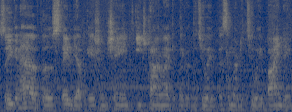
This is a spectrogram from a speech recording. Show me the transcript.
So you can have the state of the application change each time, like like the two-way, similar to two-way binding.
